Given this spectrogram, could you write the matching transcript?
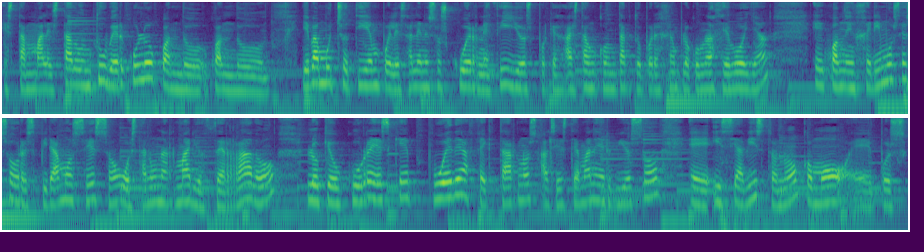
está en mal estado, un tubérculo, cuando, cuando lleva mucho tiempo y le salen esos cuernecillos porque ha estado en contacto, por ejemplo, con una cebolla, eh, cuando ingerimos eso o respiramos eso o está en un armario cerrado, lo que ocurre es que puede afectarnos al sistema nervioso eh, y se ha visto, ¿no? Cómo, eh, pues,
